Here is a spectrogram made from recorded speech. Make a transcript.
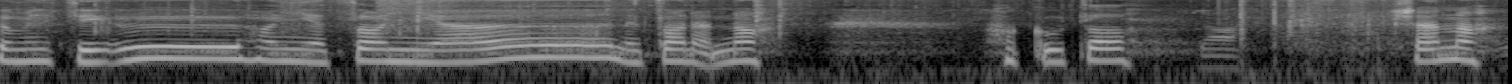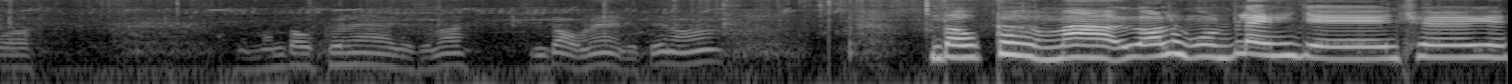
mà mình chỉ ư họ nhà cho nhớ để cho đã nó họ cứu cho sáng nó đâu cơ mà ư ở là ngon hay gì chơi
